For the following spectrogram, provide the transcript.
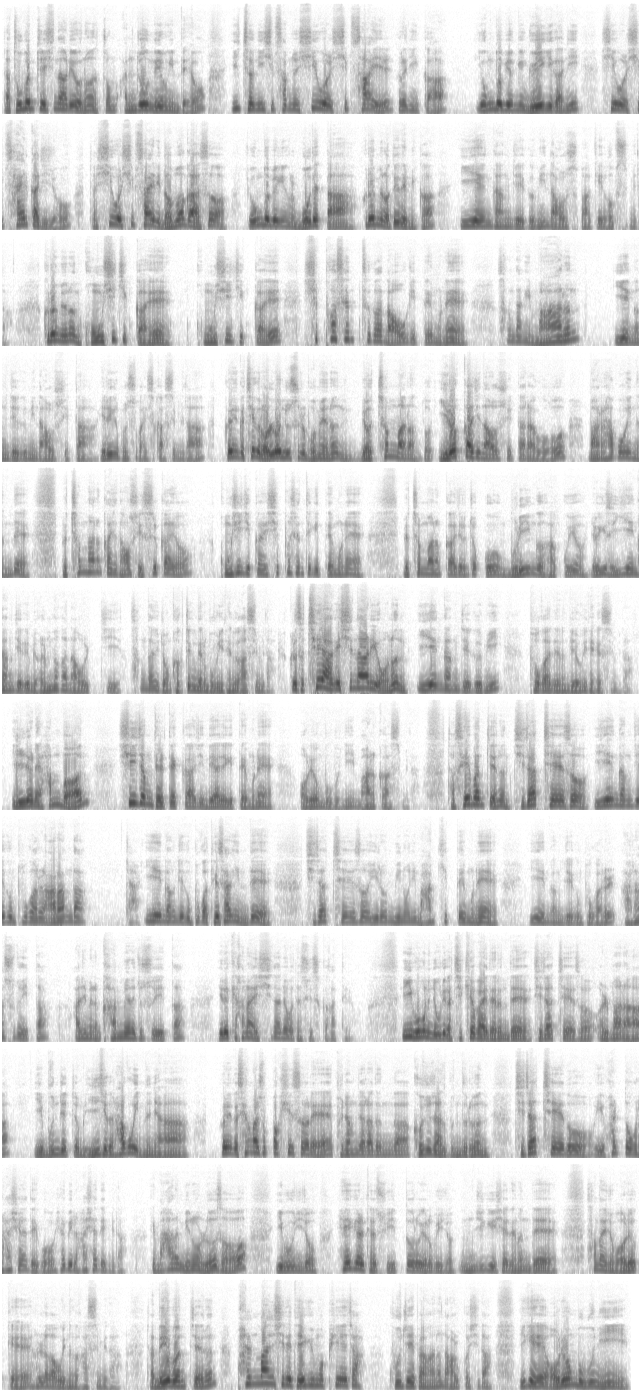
자, 두 번째 시나리오는 좀 안 좋은 내용인데요. 2023년 10월 14일, 그러니까 용도 변경 유예 기간이 10월 14일까지죠. 자, 10월 14일이 넘어가서 용도 변경을 못 했다. 그러면 어떻게 됩니까? 이행 강제금이 나올 수밖에 없습니다. 그러면은 공시지가에 공시지가의 10%가 나오기 때문에 상당히 많은 이행강제금이 나올 수 있다. 이렇게 볼 수가 있을 것 같습니다. 그러니까 최근 언론 뉴스를 보면은 몇 천만 원, 또 1억까지 나올 수 있다라고 말을 하고 있는데 몇 천만 원까지 나올 수 있을까요? 공시지가의 10%이기 때문에 몇 천만 원까지는 조금 무리인 것 같고요. 여기서 이행강제금이 얼마가 나올지 상당히 좀 걱정되는 부분이 된 것 같습니다. 그래서 최악의 시나리오는 이행강제금이 부과되는 내용이 되겠습니다. 1년에 한 번 시정될 때까지 내야 되기 때문에 어려운 부분이 많을 것 같습니다. 자, 세 번째는 지자체에서 이행강제금 부과를 안 한다. 자, 이행강제금 부과 대상인데 지자체에서 이런 민원이 많기 때문에 이행강제금 부과를 안 할 수도 있다. 아니면 감면해 줄 수도 있다. 이렇게 하나의 시나리오가 될 수 있을 것 같아요. 이 부분은 우리가 지켜봐야 되는데 지자체에서 얼마나 이 문제점을 인식을 하고 있느냐. 그러니까 생활 숙박 시설의 분양자라든가 거주자분들은 지자체에도 이 활동을 하셔야 되고 협의를 하셔야 됩니다. 많은 민원을 넣어서 이 부분이 좀 해결될 수 있도록 여러분이 좀 움직이셔야 되는데 상당히 좀 어렵게 흘러가고 있는 것 같습니다. 자, 네 번째는 8만 실의 대규모 피해자 구제 방안은 나올 것이다. 이게 어려운 부분이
